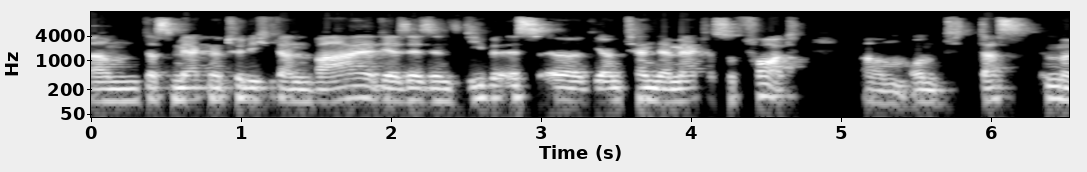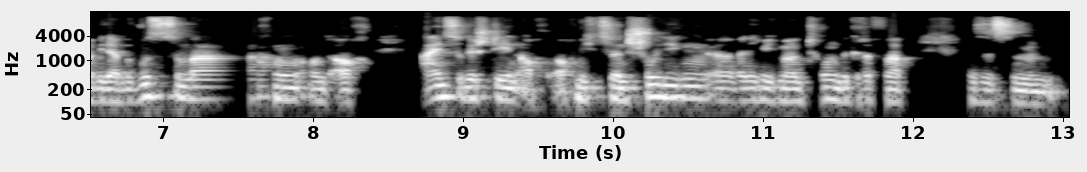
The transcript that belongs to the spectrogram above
Ähm, das merkt natürlich dann Wahl, der sehr sensibel ist, äh, die Antennen, der merkt das sofort. Ähm, und das immer wieder bewusst zu machen und auch einzugestehen, auch, auch mich zu entschuldigen, äh, wenn ich mich mal im Ton begriffen habe, das ist ein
